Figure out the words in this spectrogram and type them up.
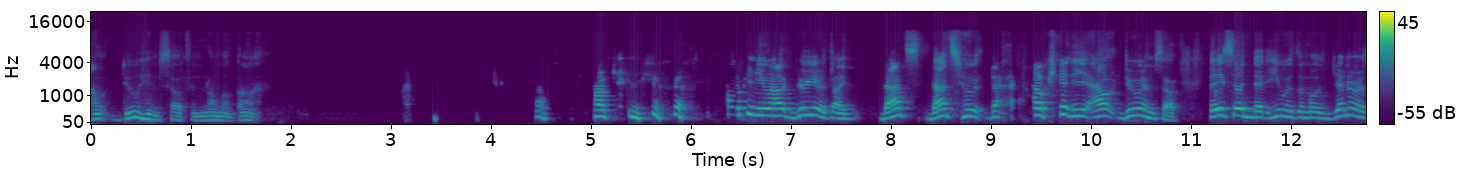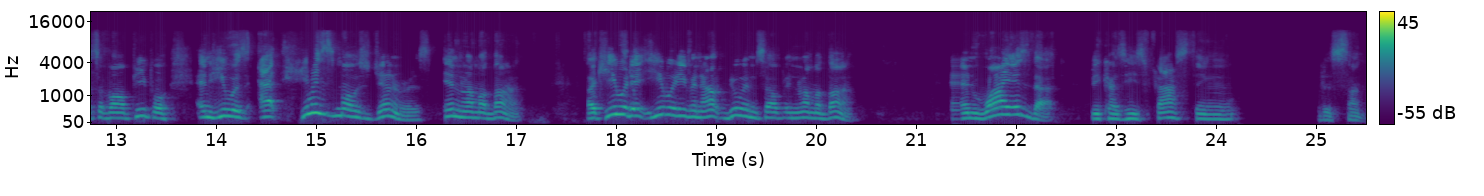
outdo himself in Ramadan? How can you, how can you outdo your like that's that's who. That, how can he outdo himself? They said that he was the most generous of all people, and he was at his most generous in Ramadan. Like he would he would even outdo himself in Ramadan. And why is that? Because he's fasting the sun.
